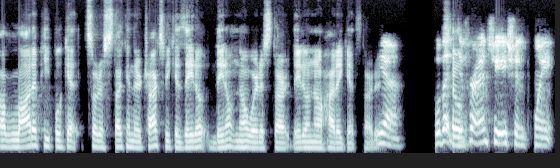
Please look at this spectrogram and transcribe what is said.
a lot of people get sort of stuck in their tracks because they don't they don't know where to start. They don't know how to get started. Yeah. Well, that so, differentiation point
